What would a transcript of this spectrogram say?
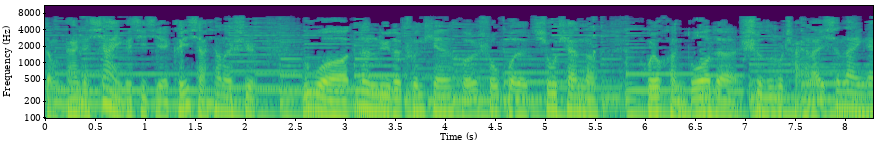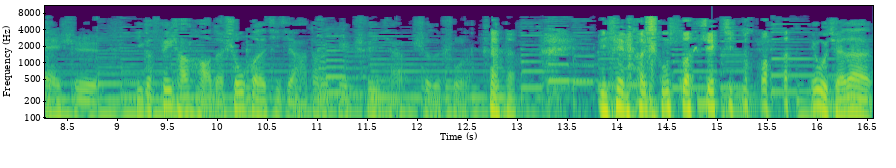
等待着下一个季节。可以想象的是，如果嫩绿的春天和收获的秋天呢？会有很多的柿子树产下来，现在应该也是一个非常好的收获的季节啊，到时候可以吃一下柿子树了。你非要重复这句话，因为我觉得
